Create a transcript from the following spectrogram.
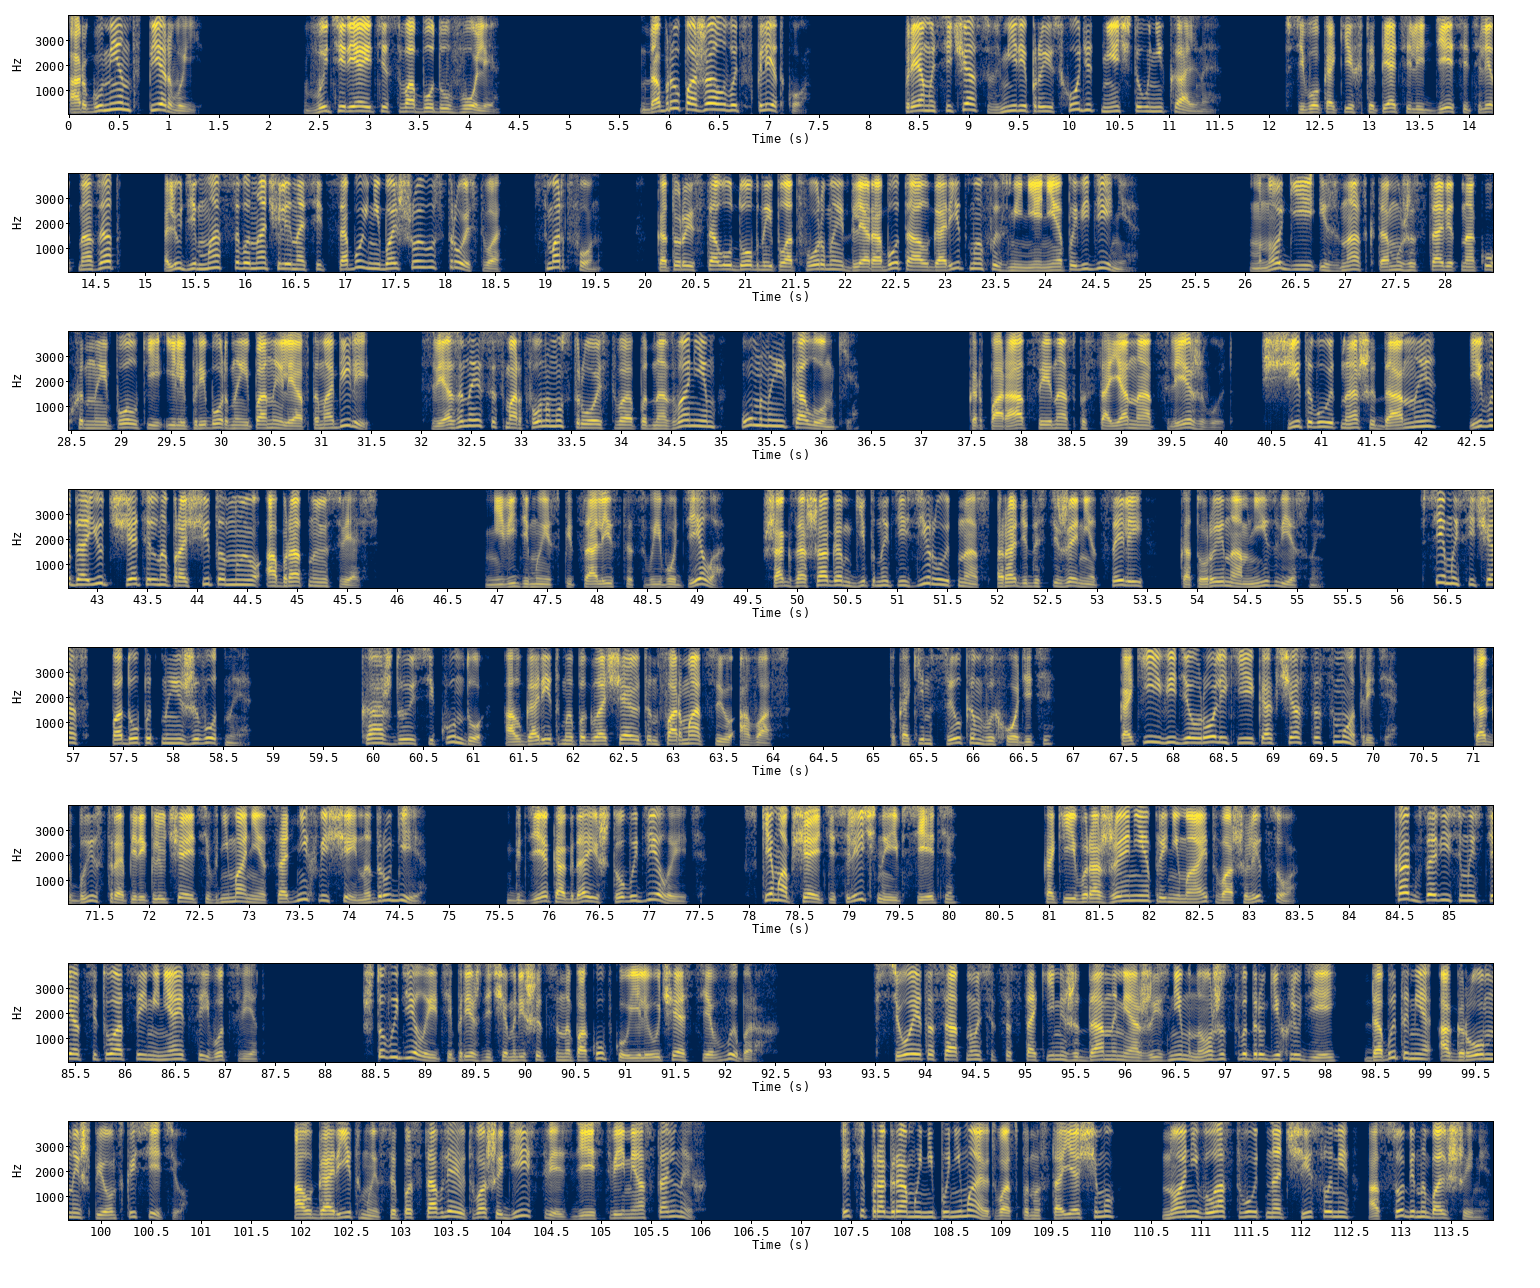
Аргумент первый. Вы теряете свободу воли. Добро пожаловать в клетку. Прямо сейчас в мире происходит нечто уникальное. Всего каких-то 5 или 10 лет назад люди массово начали носить с собой небольшое устройство, смартфон, который стал удобной платформой для работы алгоритмов изменения поведения. Многие из нас к тому же ставят на кухонные полки или приборные панели автомобилей, связанные со смартфоном устройства под названием «умные колонки». Корпорации нас постоянно отслеживают, считывают наши данные и выдают тщательно просчитанную обратную связь. Невидимые специалисты своего дела шаг за шагом гипнотизируют нас ради достижения целей, которые нам неизвестны. Все мы сейчас подопытные животные. Каждую секунду алгоритмы поглощают информацию о вас. По каким ссылкам вы ходите? Какие видеоролики и как часто смотрите? Как быстро переключаете внимание с одних вещей на другие? Где, когда и что вы делаете? С кем общаетесь лично и в сети? Какие выражения принимает ваше лицо? Как в зависимости от ситуации меняется его цвет. Что вы делаете, прежде чем решиться на покупку или участие в выборах? Все это соотносится с такими же данными о жизни множества других людей, добытыми огромной шпионской сетью. Алгоритмы сопоставляют ваши действия с действиями остальных. Эти программы не понимают вас по-настоящему, но они властвуют над числами, особенно большими.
